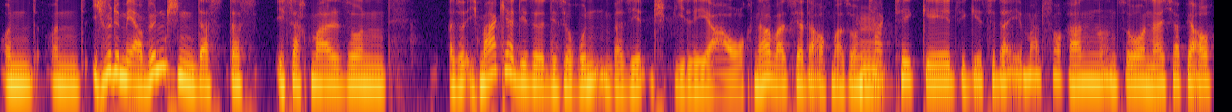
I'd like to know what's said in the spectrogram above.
Und, und ich würde mir ja wünschen, dass, dass ich sag mal, so ein, also ich mag ja diese, diese rundenbasierten Spiele ja auch, ne, weil es ja da auch mal so um hm. Taktik geht, wie gehst du da eben halt voran und so. Ne? Ich habe ja auch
